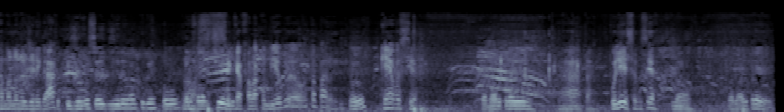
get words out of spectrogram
Tá mandando desligar? Eu pedi você desligar comigo, por favor. Não, se você quer falar comigo, eu tô parando. Hã? Quem é você? Trabalho pra ele. Ah, tá. Polícia, você? Não, trabalho pra ele.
